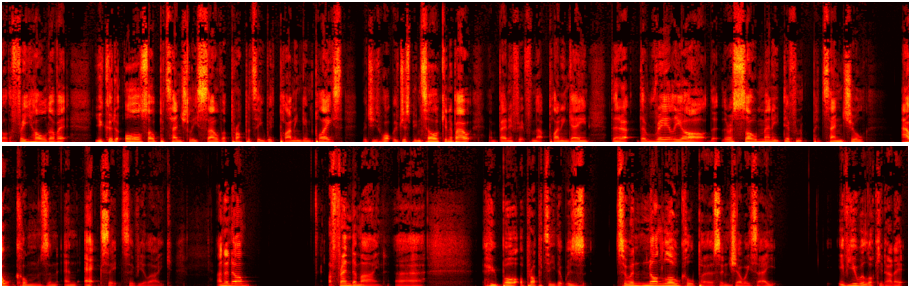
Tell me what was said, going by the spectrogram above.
or the freehold of it. You could also potentially sell the property with planning in place, which is what we've just been talking about, and benefit from that planning gain. There, are, there really are. There are so many different potential outcomes and, and exits, if you like. And I know a friend of mine uh, who bought a property that was to a non-local person, shall we say. If you were looking at it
